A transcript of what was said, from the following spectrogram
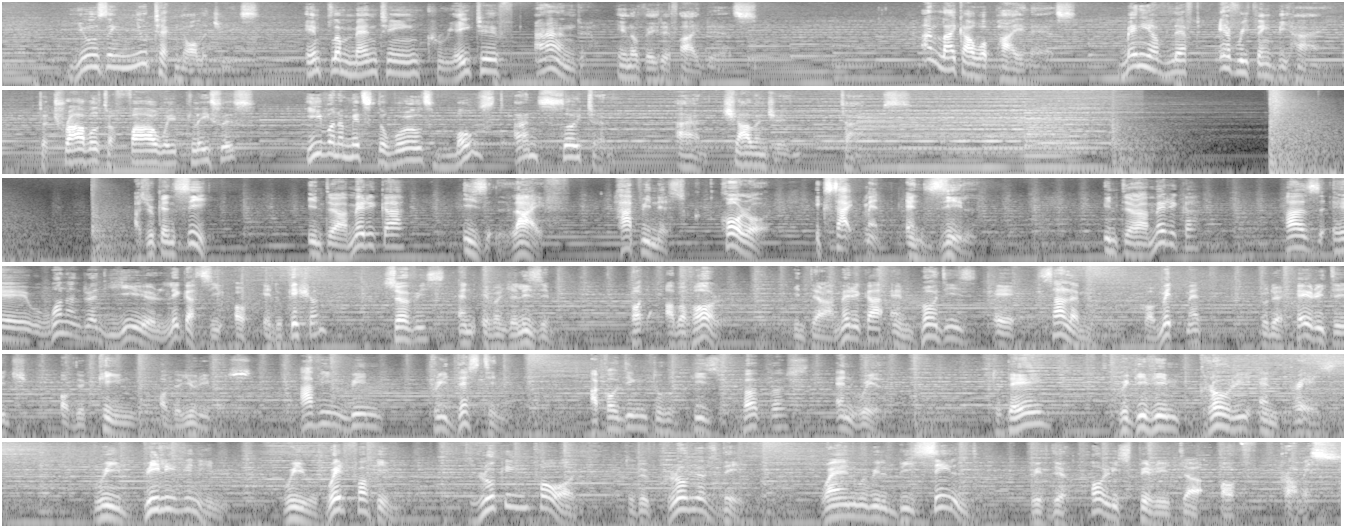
using new technologies, implementing creative and innovative ideas. Unlike our pioneers, many have left everything behind to travel to faraway places, even amidst the world's most uncertain and challenging times. As you can see, Inter-America is life, happiness, color, excitement, and zeal. Inter-America has a 100-year legacy of education, service, and evangelism. But above all, Inter-America embodies a solemn commitment to the heritage of the King of the universe, having been predestined according to his purpose and will. Today, we give him glory and praise. We believe in him. We wait for him, looking forward to the glorious day when we will be sealed with the Holy Spirit of promise.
